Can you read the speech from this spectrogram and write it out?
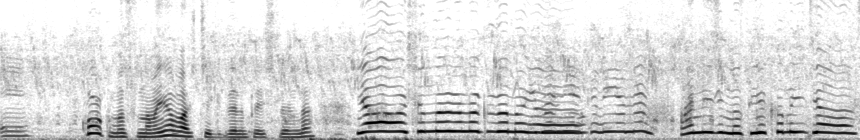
Ee, Korkmasın ama yavaşça gidelim peşlerinden. Ya şunlara baksana ya. Anneciğim nasıl yakalayacağız?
